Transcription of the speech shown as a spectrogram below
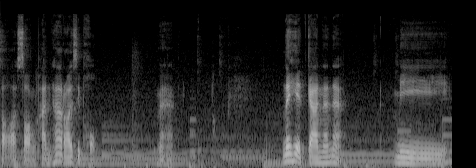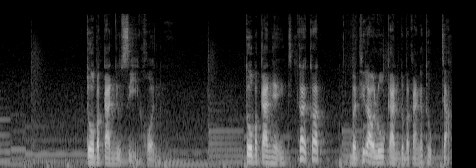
ศ 2516 นะฮะในเหตุการณ์นั้นน่ะ มีตัวประกันอยู่ 4 คน ตัวประกันเนี่ยก็ก็เหมือนที่เรารู้กันตัวประกันก็ถูกจับ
